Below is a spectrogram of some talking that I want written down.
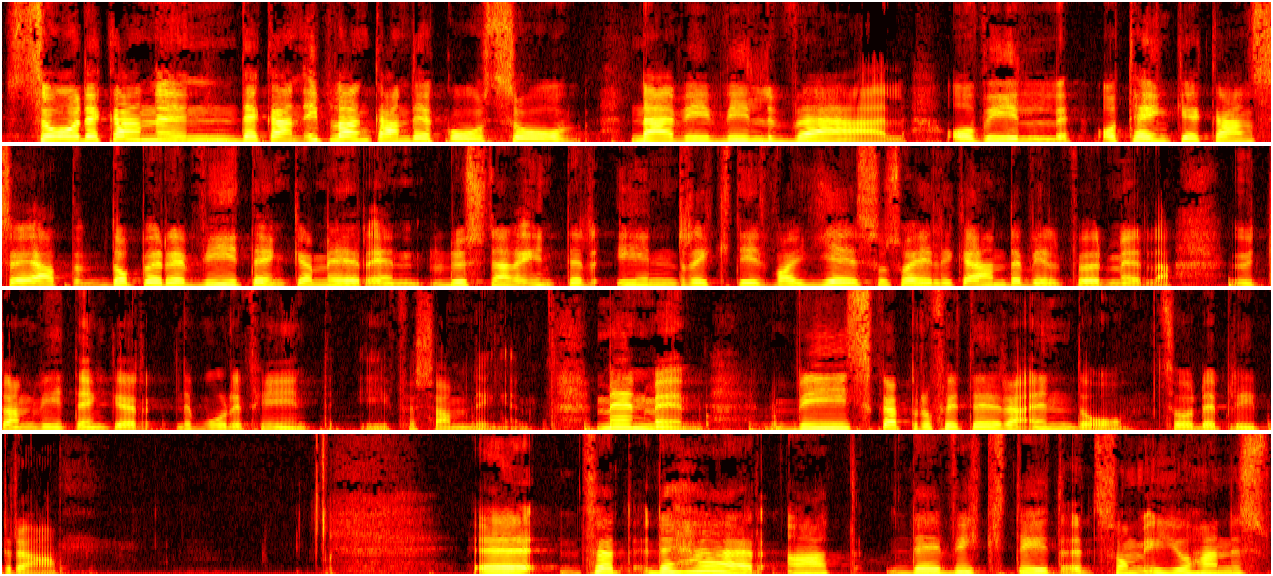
Så det kan, det kan, ibland kan det gå så när vi vill väl och vill och tänker kanske att då börjar vi tänka mer än lyssnar inte in riktigt vad Jesus och heliga ande vill förmedla, utan vi tänker det vore fint i församlingen. Men, men, vi ska profetera ändå så det blir bra. Eh, för att det här att det är viktigt, eh, som i Johannes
